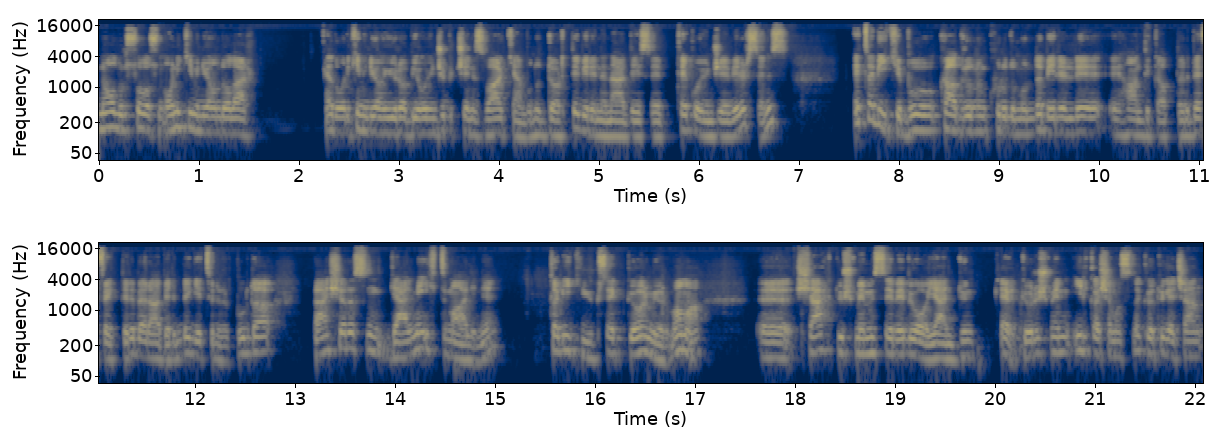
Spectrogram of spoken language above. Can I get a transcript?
ne olursa olsun 12 milyon dolar ya da 12 milyon euro bir oyuncu bütçeniz varken bunu dörtte birini neredeyse tek oyuncuya verirseniz e tabii ki bu kadronun kurulumunda belirli e, handikapları, defektleri beraberinde getirir. Burada ben Şaras'ın gelme ihtimalini tabii ki yüksek görmüyorum ama e, şerh düşmemin sebebi o. Yani dün evet görüşmenin ilk aşamasında kötü geçen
